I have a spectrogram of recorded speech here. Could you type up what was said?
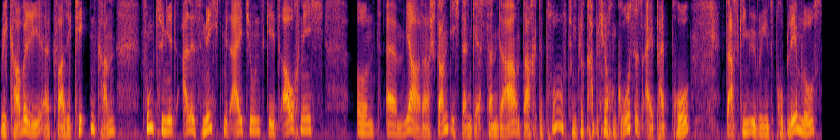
Recovery äh, quasi kicken kann. Funktioniert alles nicht. Mit iTunes geht's auch nicht. Und ähm, ja, da stand ich dann gestern da und dachte, puh, zum Glück habe ich noch ein großes iPad Pro. Das ging übrigens problemlos.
